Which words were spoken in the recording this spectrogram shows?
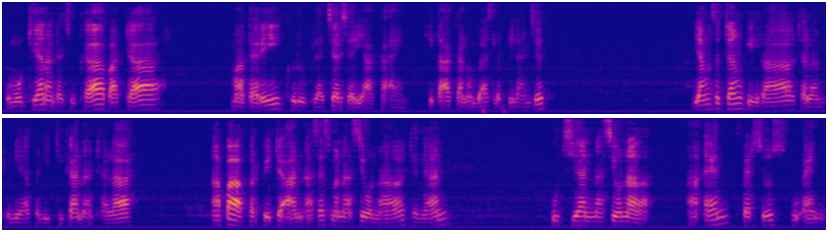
Kemudian ada juga pada materi guru belajar seri AKM. Kita akan membahas lebih lanjut yang sedang viral dalam dunia pendidikan adalah apa perbedaan asesmen nasional dengan ujian nasional AN versus UN.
